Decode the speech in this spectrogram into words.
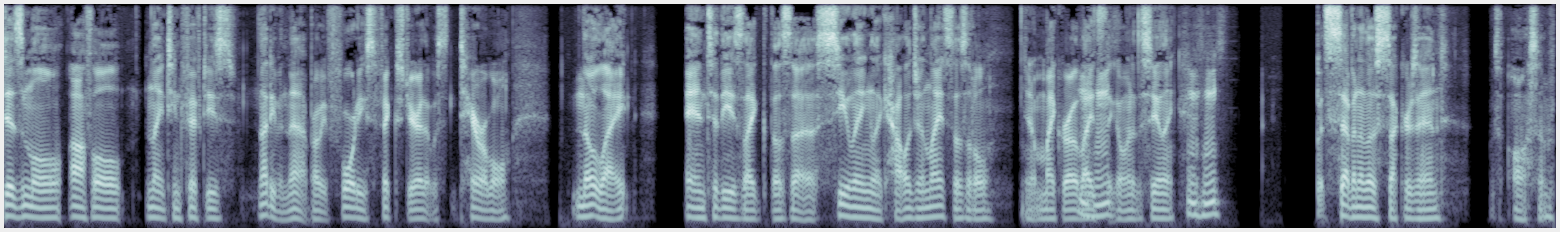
dismal, awful 1950s, not even that, probably 40s fixture that was terrible, no light, into these like those uh, ceiling like halogen lights, those little you know micro lights Mhm. that go into the ceiling. Mm-hmm. Put seven of those suckers in. It was awesome.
